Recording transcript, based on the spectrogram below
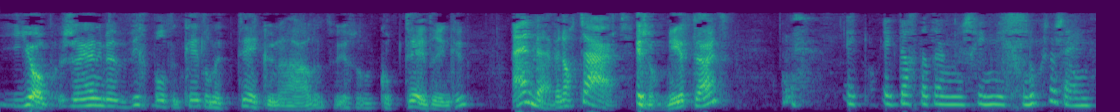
Joop, zou jij niet bij Wigbold een ketel met thee kunnen halen? Dat we eerst nog een kop thee drinken. En we hebben nog taart. Is nog meer taart? Ik, ik dacht dat er misschien niet genoeg zou zijn.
